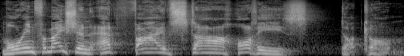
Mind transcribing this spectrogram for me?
More information at 5starhotties.com.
